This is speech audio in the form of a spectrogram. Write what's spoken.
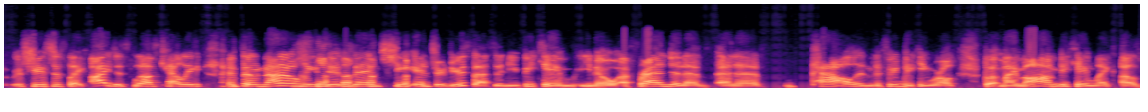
she's just like i just love kelly and so not only did then she introduce us and you became you know a friend and a and a pal in the food making world but my mom became like a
